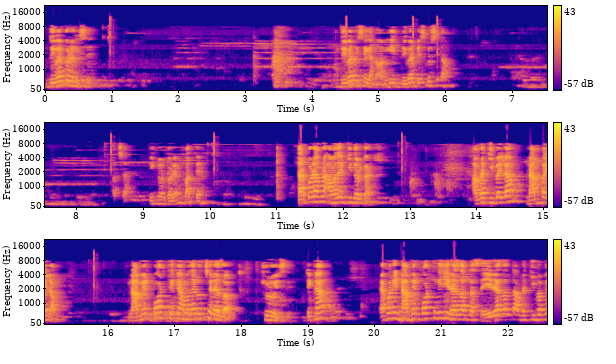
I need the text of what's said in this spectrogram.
দুইবার করে হয়েছে দুইবার হয়েছে কেন? আমি কি দুইবার প্রেস করছিলাম? আচ্ছা ইগনোর করেন, বাদ দেন। তারপরে আমরা আমাদের কি দরকার? আমরা কি পাইলাম? নাম পাইলাম। নামের পর থেকে আমাদের হচ্ছে রেজাল্ট শুরু হয়েছে ঠিক না? এখন এই নামের পর থেকে যে রেজাল্ট আছে, এই রেজাল্টটা আমরা কীভাবে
